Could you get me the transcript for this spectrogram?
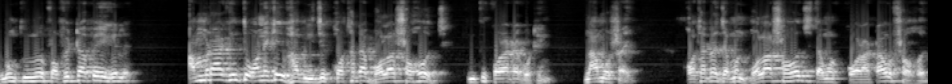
এবং তুমিও প্রফিটটা পেয়ে গেলে। আমরা কিন্তু অনেকেই ভাবি যে কথাটা বলা সহজ, কিন্তু করাটা কঠিন। না মশাই কথাটা যেমন বলা সহজ, তেমন করাটাও সহজ।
